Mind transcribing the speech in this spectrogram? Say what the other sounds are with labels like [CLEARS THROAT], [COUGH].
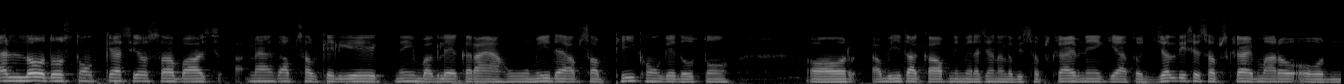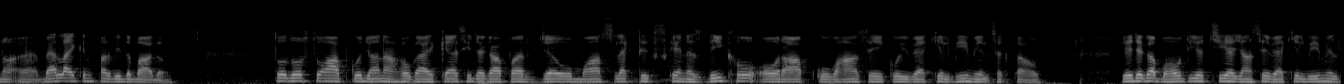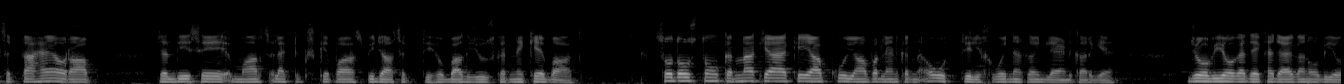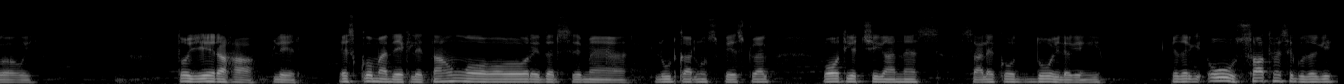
Hello دوستوں، کیسے ہو سب؟ آج میں آپ سب کے لیے ایک نئی بگ لے کر آیا ہوں۔ امید ہے آپ سب ٹھیک ہوں گے دوستوں۔ اور ابھی تک آپ نے میرا چینل ابھی سبسکرائب نہیں کیا تو جلدی سے سبسکرائب مارو اور بیل آئکن پر بھی دبا دو۔ تو دوستوں، آپ کو جانا ہوگا ایک ایسی جگہ پر جو مارس الیکٹرکس کے نزدیک ہو اور آپ کو وہاں سے کوئی ویکیل بھی مل سکتا ہو۔ یہ جگہ بہت ہی اچھی ہے جہاں سے ویکیل بھی مل سکتا ہے اور آپ جلدی سے مارس الیکٹرکس کے پاس بھی جا سکتے ہو باگ یوز کرنے کے بعد۔ سو دوستوں کرنا کیا ہے کہ آپ کو یہاں پر لینڈ کرنا ہے اوہ، تیری کوئی نہ کوئی لینڈ کر گیا۔ جو بھی ہوگا دیکھا جائے گا نو بھی ہوگا کوئی۔ تو یہ رہا پلیئر اس کو میں دیکھ لیتا ہوں اور ادھر سے میں لوٹ کر لوں سپیس ٹویلو بہت ہی اچھی گان ہے، سالے کو دو ہی لگیں گی۔ کدھر گی اوہ، ساتھ میں سے گزر گئی۔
